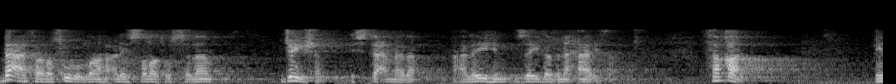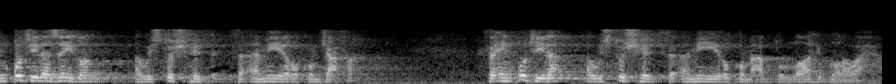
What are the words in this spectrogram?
بعث رسول الله عليه الصلاة والسلام جيشا استعمل عليهم زيد بن حارثة. فقال إن قتل زيد أو استشهد فأميركم جعفر. فإن قتل أو استشهد فأميركم عبد الله بن رواحة.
